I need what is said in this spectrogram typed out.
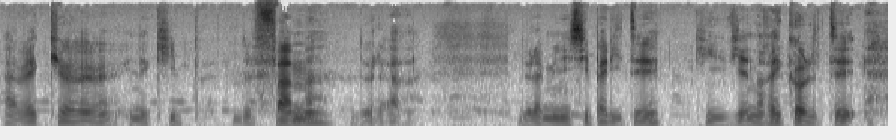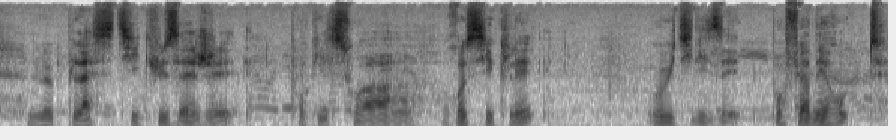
avec euh, une équipe de femmes de la, de la municipalité qui viennent récolter le plastique usagé pour qu'il soit recyclé ou utilisé pour faire des routes.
